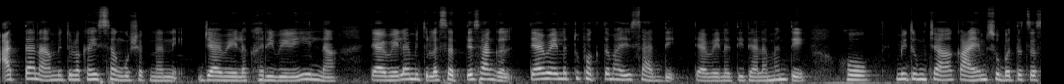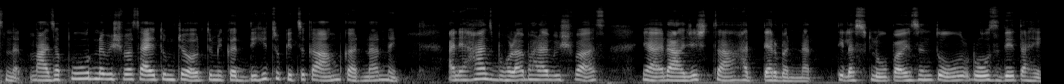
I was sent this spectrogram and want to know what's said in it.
आत्ता ना मी तुला काहीच सांगू शकणार नाही. ज्या वेळेला खरी वेळ येईल ना त्यावेळेला मी तुला सत्य सांगल. त्यावेळेला तू फक्त माझी साथ दे. त्यावेळेला ती त्याला म्हणते हो मी तुमच्या कायमसोबतच असणार. माझा पूर्ण विश्वास आहे तुमच्यावर. तुम्ही कधीही चुकीचं काम करणार नाही. आणि हाच भोळाभाळा विश्वास ह्या राजेशचा हत्यार बनणार. तिला स्लो पॉयझन तो रोज देत आहे.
